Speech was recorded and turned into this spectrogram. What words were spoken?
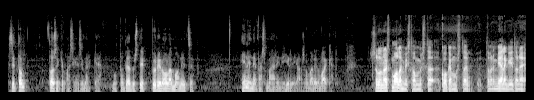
Sitten on toisenkinlaisia esimerkkejä. Mutta tietysti pyrin olemaan itse enenevässä määrin hiljaa. Se on välillä vaikeaa. Sulla on noista molemmista hommista kokemusta. Tämmöinen mielenkiintoinen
